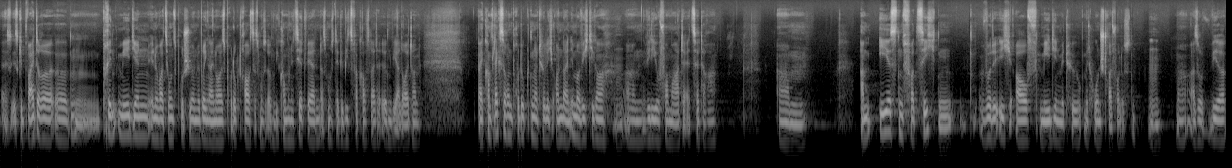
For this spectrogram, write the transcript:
es, es, gibt weitere äh, Printmedien, Innovationsbroschüren, wir bringen ein neues Produkt raus, das muss irgendwie kommuniziert werden, das muss der Gebietsverkaufsleiter irgendwie erläutern. Bei komplexeren Produkten natürlich online immer wichtiger, mhm. ähm, Videoformate etc. Ähm, am ehesten verzichten würde ich auf Medien mit, mit hohen Streuverlusten. Mhm. Also wir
